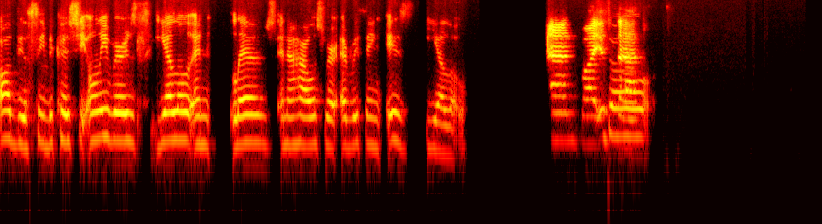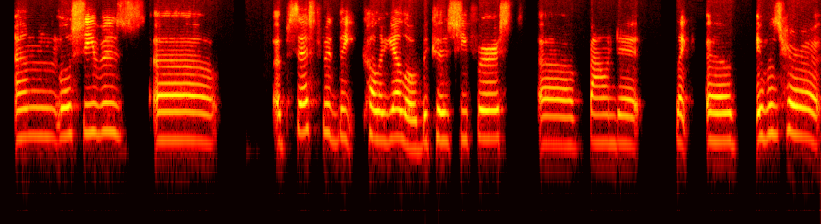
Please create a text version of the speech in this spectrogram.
obviously because she only wears yellow and lives in a house where everything is yellow. And why is so, that? Um, well, she was uh obsessed with the color yellow because she first uh found it like uh it was her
